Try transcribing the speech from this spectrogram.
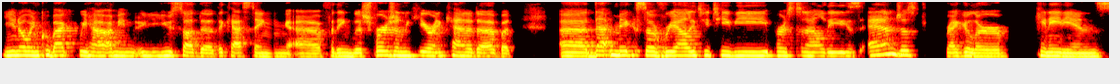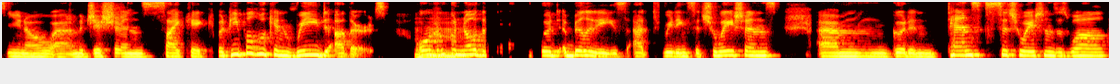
you know in quebec we have i mean you saw the the casting uh, for the english version here in canada but uh, that mix of reality tv personalities and just regular canadians you know uh, magicians psychic but people who can read others or mm-hmm. who know that good abilities at reading situations, um, good in tense situations as well,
